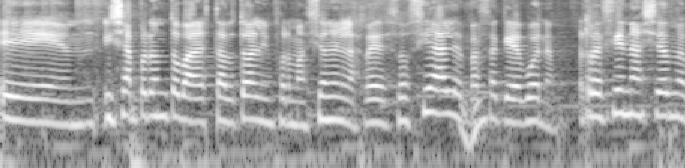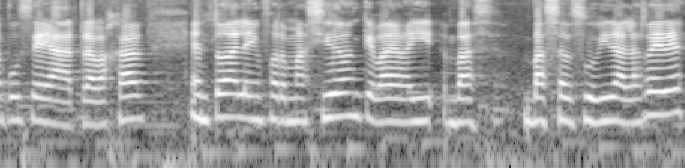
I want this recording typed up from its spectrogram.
Eh, y ya pronto va a estar toda la información en las redes sociales. Lo que Pasa que, bueno, recién ayer me puse a trabajar en toda la información que va a, ir- va, va a ser subida a las redes,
